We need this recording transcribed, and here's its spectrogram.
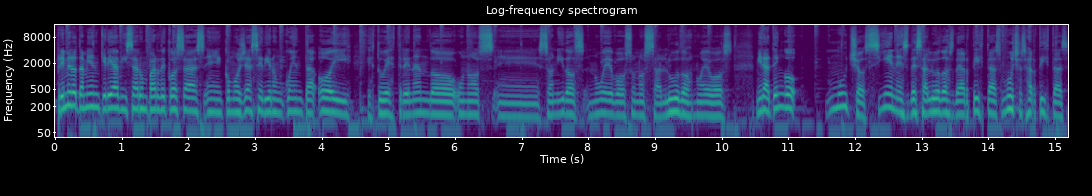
Primero también quería avisar un par de cosas, eh, como ya se dieron cuenta, hoy estuve estrenando unos eh, sonidos nuevos, unos saludos nuevos. Mira, tengo muchos, cientos de saludos de artistas, muchos artistas.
